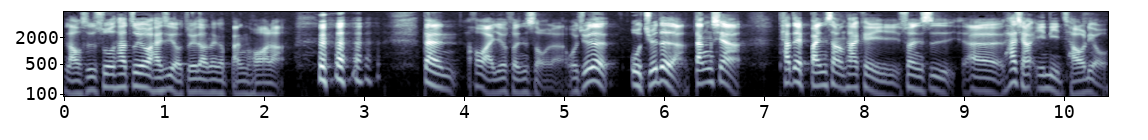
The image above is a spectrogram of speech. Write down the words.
老实说，他最后还是有追到那个班花啦，但后来就分手了。我觉得，我觉得啊，当下他在班上，他可以算是呃，他想要引领潮流。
